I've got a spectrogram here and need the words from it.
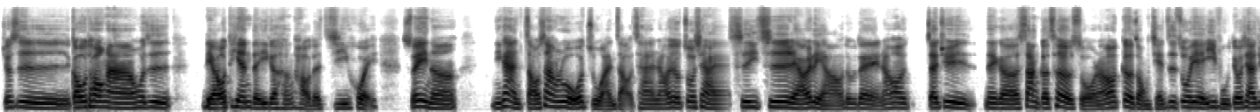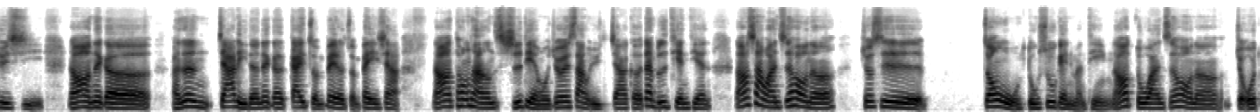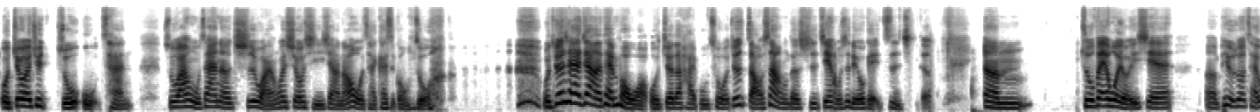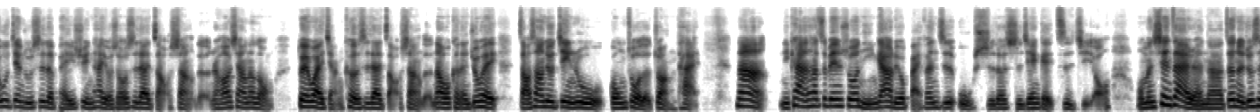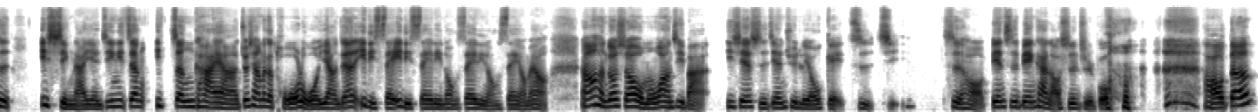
就是沟通啊，或是聊天的一个很好的机会。所以呢。你看，早上如果我煮完早餐，然后又坐下来吃一吃、聊一聊，对不对？然后再去那个上个厕所，然后各种前置作业，衣服丢下去洗，然后那个反正家里的那个该准备的准备一下。然后通常十点我就会上瑜伽课，但不是天天。然后上完之后呢，就是。中午读书给你们听，然后读完之后呢，就我我就会去煮午餐，煮完午餐呢，吃完会休息一下，然后我才开始工作。我觉得现在这样的 tempo 我我觉得还不错，就是早上的时间我是留给自己的，嗯，除非我有一些，嗯，譬如说财务建筑师的培训，他有时候是在早上的，然后像那种对外讲课是在早上的，那我可能就会早上就进入工作的状态，那。你看他这边说，你应该要留百分之五十的时间给自己哦。我们现在的人呢、真的就是一醒来，眼睛一睁一睁开啊，就像那个陀螺一样，这样一直塞一直塞，里弄塞里弄塞，有没有？然后很多时候我们忘记把一些时间去留给自己，是哈、哦，边吃边看老师直播。好的，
